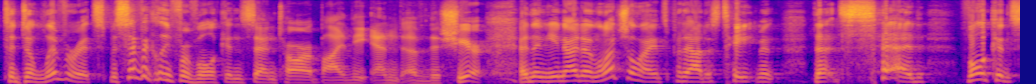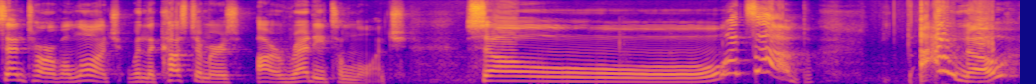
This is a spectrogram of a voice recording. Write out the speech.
to deliver it specifically for Vulcan Centaur by the end of this year. And then United Launch Alliance put out a statement that said Vulcan Centaur will launch when the customers are ready to launch. So what's up? I don't know.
